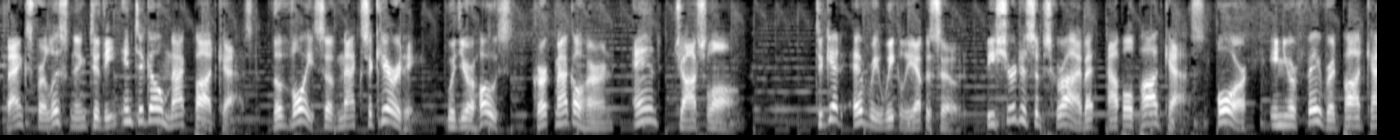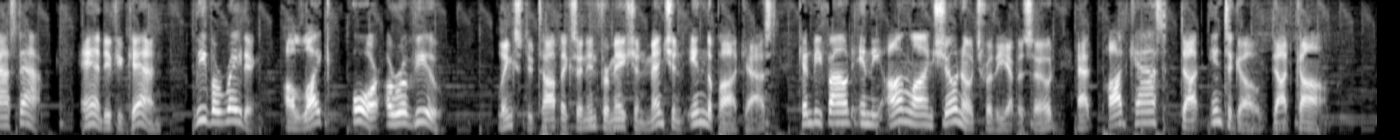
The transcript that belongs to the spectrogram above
Thanks for listening to the Intego Mac Podcast, the voice of Mac security, with your hosts, Kirk McElhearn and Josh Long. To get every weekly episode, be sure to subscribe at Apple Podcasts or in your favorite podcast app. And if you can, leave a rating, a like, or a review. Links to topics and information mentioned in the podcast can be found in the online show notes for the episode at podcast.intego.com.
